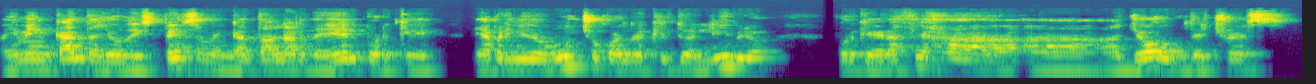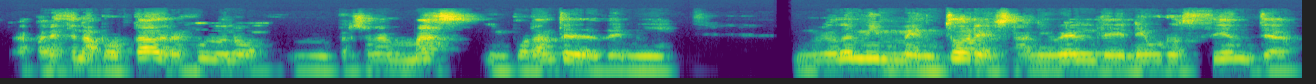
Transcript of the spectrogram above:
A mí me encanta yo Dispensa, me encanta hablar de él porque he aprendido mucho cuando he escrito el libro, porque gracias a, Joe, de hecho es, aparece en la portada, es uno de las personas más importantes de mi, uno de mis mentores a nivel de neurociencia,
